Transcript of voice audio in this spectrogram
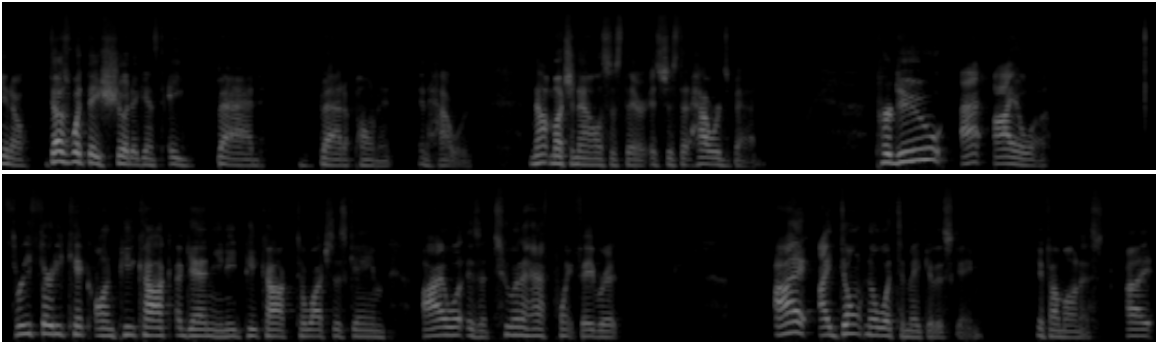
you know, does what they should against a bad, bad opponent in Howard. Not much analysis there. It's just that Howard's bad. Purdue at Iowa. 3:30 kick on Peacock. Again, you need Peacock to watch this game. Iowa is a two and a half point favorite. I I don't know what to make of this game if I'm honest. I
